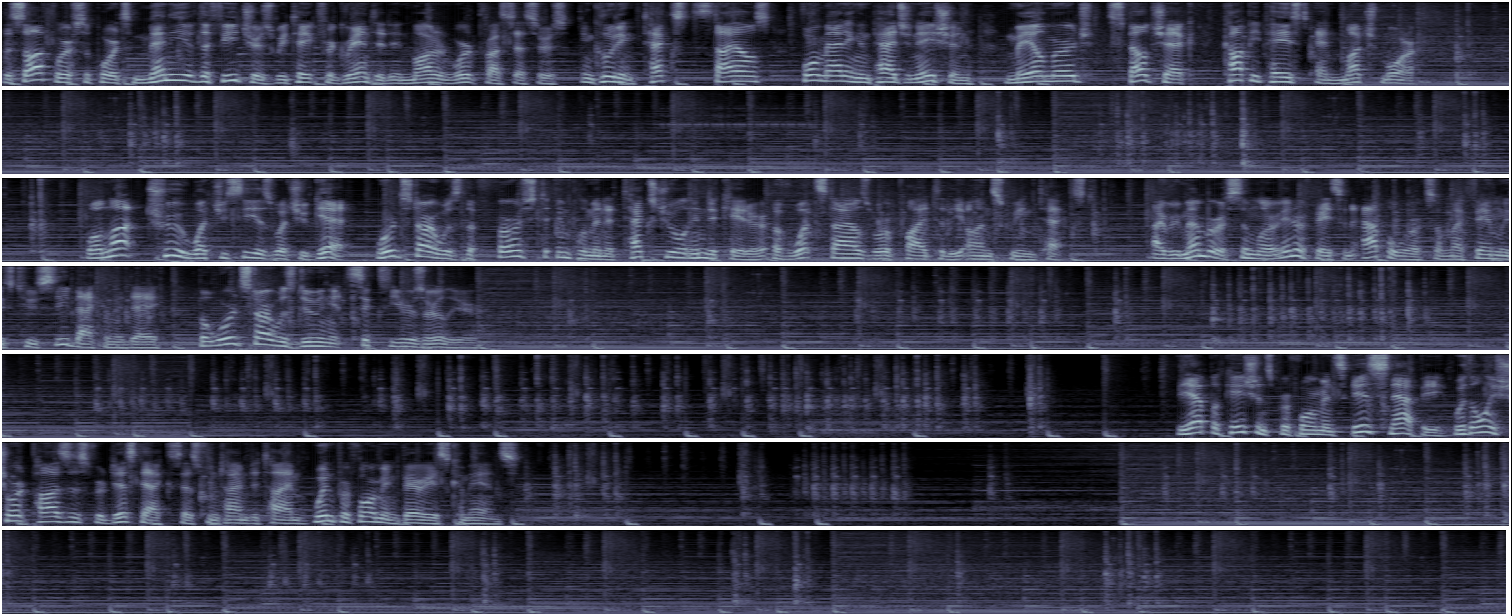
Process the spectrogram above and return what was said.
The software supports many of the features we take for granted in modern word processors, including text styles, formatting and pagination, mail merge, spell check, copy paste, and much more. While not true what you see is what you get, WordStar was the first to implement a textual indicator of what styles were applied to the on-screen text. I remember a similar interface in AppleWorks on my family's 2C back in the day, but WordStar was doing it six years earlier. The application's performance is snappy, with only short pauses for disk access from time to time when performing various commands.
